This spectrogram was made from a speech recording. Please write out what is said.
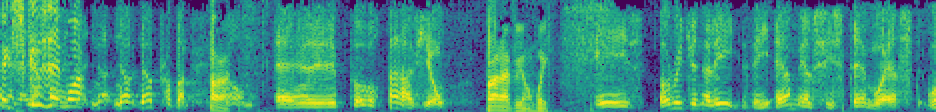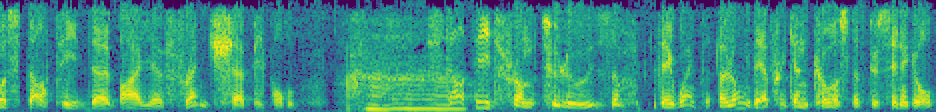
Excusez-moi. No, no, no problem. All right. Bon, uh, pour par avion Par avion, oui. is originally the airmail system was, was started uh, by uh, French uh, people. Ah. Started from Toulouse, they went along the African coast up to Senegal,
